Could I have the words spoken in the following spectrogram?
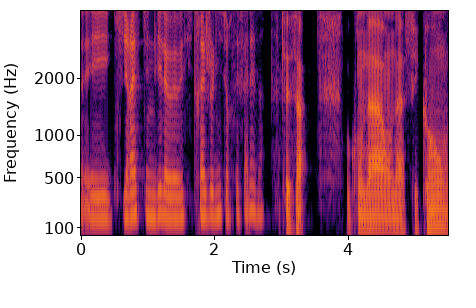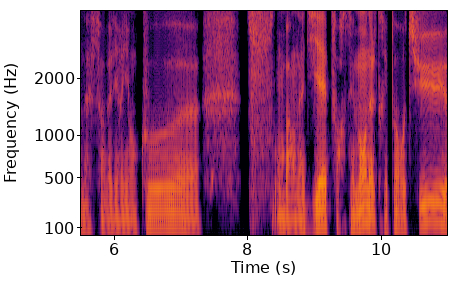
et qui reste une ville, aussi très jolie sur ses falaises. C'est ça. Donc on a on a Fécamp, on a Saint-Valery-en-Caux, bah, on a Dieppe forcément, on a le Tréport au-dessus,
